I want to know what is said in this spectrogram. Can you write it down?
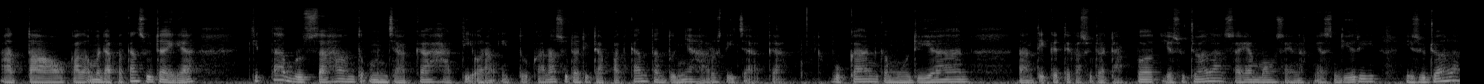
atau kalau mendapatkan sudah ya, kita berusaha untuk menjaga hati orang itu karena sudah didapatkan tentunya harus dijaga bukan kemudian nanti ketika sudah dapat ya sudahlah saya mau seenaknya sendiri. Ya sudahlah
